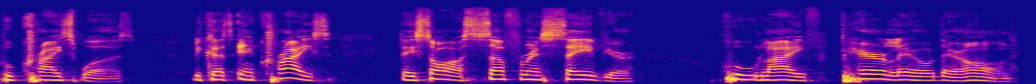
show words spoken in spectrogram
who Christ was. Because in Christ they saw a suffering savior whose life paralleled their own.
